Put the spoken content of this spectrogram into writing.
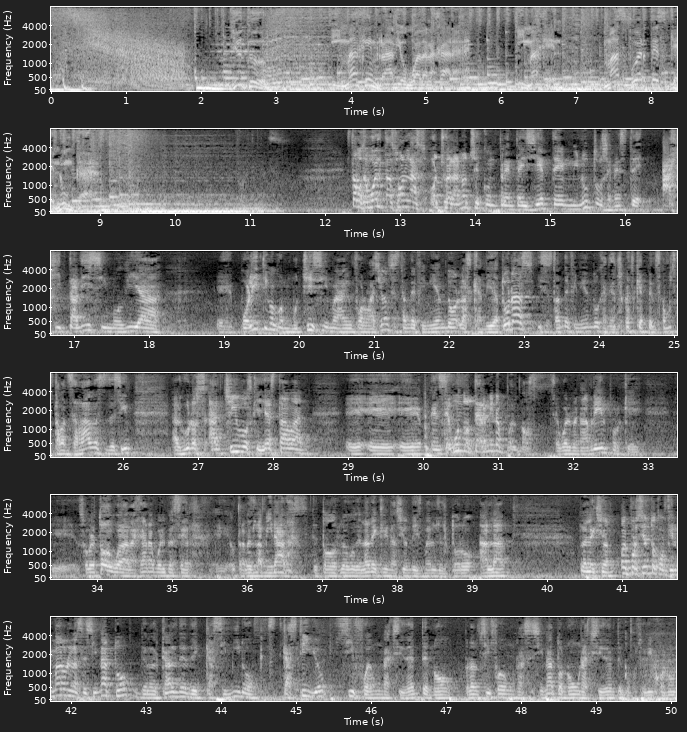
YouTube, Imagen Radio Guadalajara. Imagen, más fuertes que nunca. Estamos de vuelta, son las 8 de la noche con 37 minutos en este agitadísimo día eh, político con muchísima información. Se están definiendo las candidaturas y se están definiendo candidaturas que pensamos estaban cerradas, es decir, algunos archivos que ya estaban eh, eh, eh, en segundo término, pues no, se vuelven a abrir porque sobre todo Guadalajara vuelve a ser otra vez la mirada de todos luego de la declinación de Ismael del Toro a la reelección. Hoy, por cierto, confirmaron el asesinato del alcalde de Casimiro Castillo. Sí fue un accidente, no, perdón, sí fue un asesinato, no un accidente, como se dijo en un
